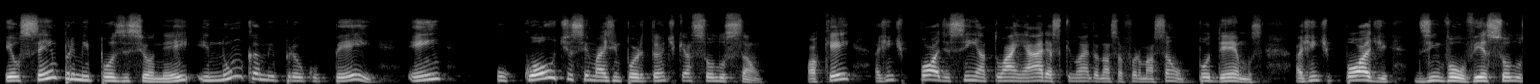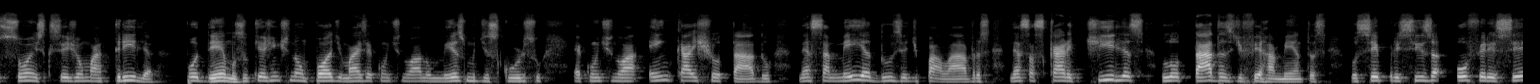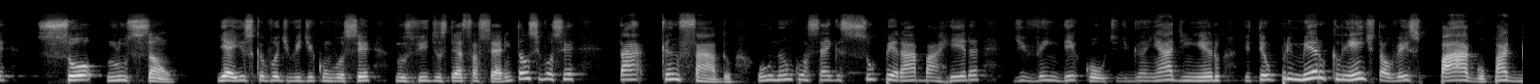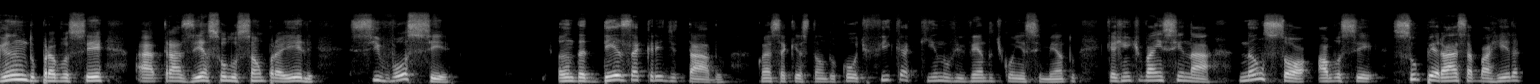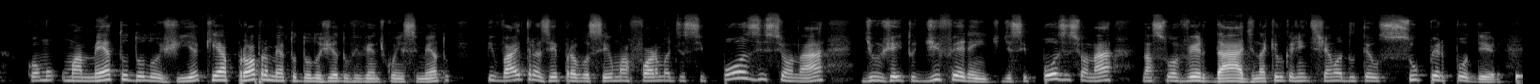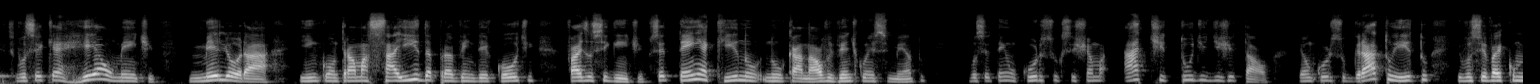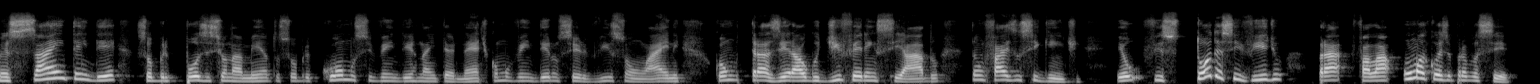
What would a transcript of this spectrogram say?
eu sempre me posicionei e nunca me preocupei em o coach ser mais importante que a solução ok? A gente pode sim atuar em áreas que não é da nossa formação? Podemos. A gente pode desenvolver soluções que sejam uma trilha? Podemos. O que a gente não pode mais é continuar no mesmo discurso, é continuar encaixotado nessa meia dúzia de palavras, nessas cartilhas lotadas de ferramentas. Você precisa oferecer solução. E é isso que eu vou dividir com você nos vídeos dessa série. Então, se você está cansado ou não consegue superar a barreira de vender coach, de ganhar dinheiro, de ter o primeiro cliente talvez pago, pagando para você a, trazer a solução para ele. Se você anda desacreditado com essa questão do coach, fica aqui no Vivendo de Conhecimento, que a gente vai ensinar não só a você superar essa barreira, como uma metodologia, que é a própria metodologia do Vivendo de Conhecimento, e vai trazer para você uma forma de se posicionar de um jeito diferente, de se posicionar na sua verdade, naquilo que a gente chama do teu superpoder. Se você quer realmente melhorar e encontrar uma saída para vender coaching, faz o seguinte: você tem aqui no, no canal Vivendo Conhecimento, você tem um curso que se chama Atitude Digital. É um curso gratuito e você vai começar a entender sobre posicionamento, sobre como se vender na internet, como vender um serviço online, como trazer algo diferenciado. Então faz o seguinte, eu fiz todo esse vídeo para falar uma coisa para você.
